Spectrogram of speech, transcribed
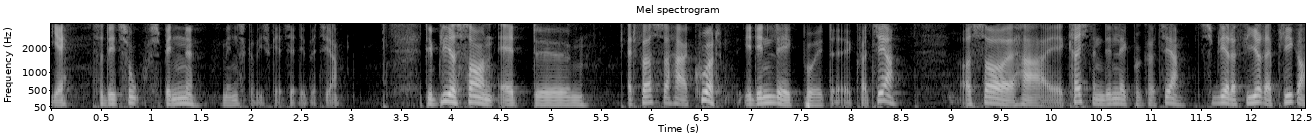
ja, så det er to spændende mennesker, vi skal til at debattere. Det bliver sådan, at, øh, at først så har Kurt et indlæg på et øh, kvarter, og så har øh, Christian et indlæg på et kvarter. Så bliver der fire replikker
